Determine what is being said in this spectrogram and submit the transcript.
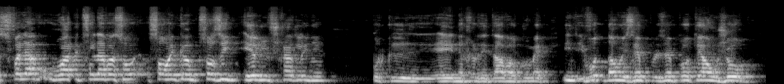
Se falhava, o árbitro falhava só, só em campo, sozinho, ele e os de linha, porque é inacreditável como é. E vou-te dar um exemplo, por exemplo, ontem há um jogo,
